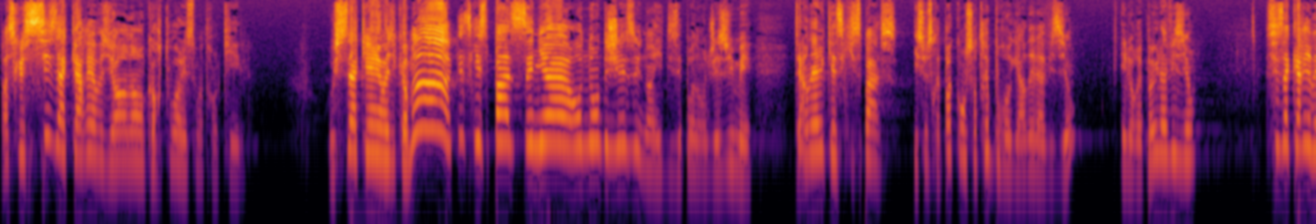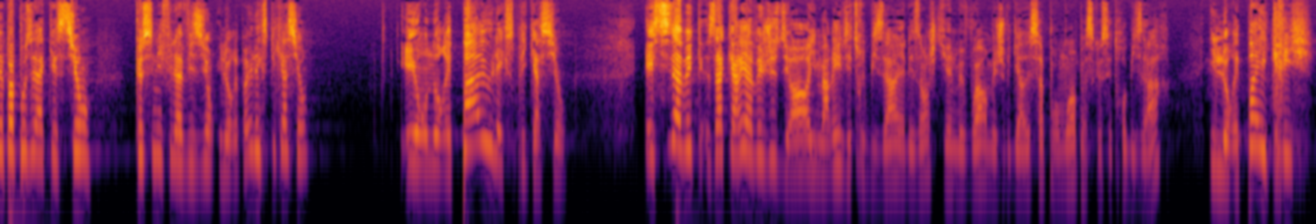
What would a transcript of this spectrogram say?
Parce que si Zacharie avait dit, oh non, encore toi, laisse-moi tranquille. Ou si Zacharie avait dit comme, ah, qu'est-ce qui se passe, Seigneur, au nom de Jésus? Non, il disait pas au nom de Jésus, mais, éternel, qu'est-ce qui se passe? Il se serait pas concentré pour regarder la vision. Il n'aurait pas eu la vision. Si Zacharie n'avait pas posé la question, que signifie la vision? Il n'aurait pas eu l'explication. Et on n'aurait pas eu l'explication. Et si Zacharie avait juste dit, oh, il m'arrive des trucs bizarres, il y a des anges qui viennent me voir, mais je vais garder ça pour moi parce que c'est trop bizarre. il l'aurait pas écrit.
